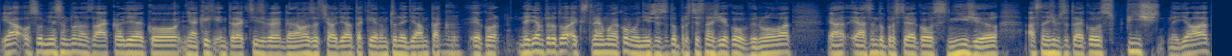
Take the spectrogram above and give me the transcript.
Já osobně jsem to na základě jako nějakých interakcí s veganama začal dělat, tak jenom to nedělám tak, mm. jako, nedělám to do toho extrému jako oni, že se to prostě snaží jako vynulovat. Já, já jsem to prostě jako snížil a snažím se to jako spíš nedělat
